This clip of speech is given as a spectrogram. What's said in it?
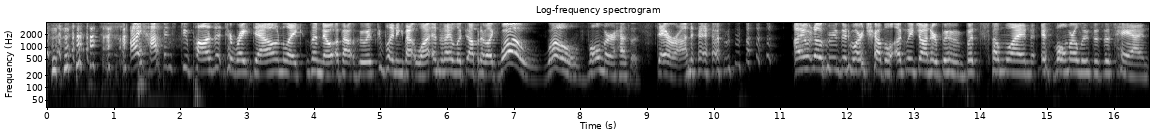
I happened to pause it to write down like the note about who is complaining about what, and then I looked up and I'm like, whoa, whoa, Vollmer has a stare on him. I don't know who's in more trouble, Ugly John or Boone, but someone, if Vollmer loses this hand,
